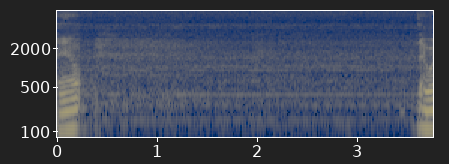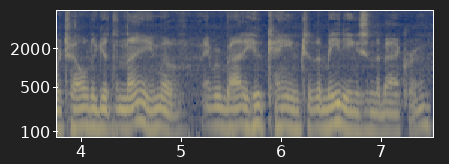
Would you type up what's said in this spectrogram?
Well, They were told to get the name of everybody who came to the meetings in the back room.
